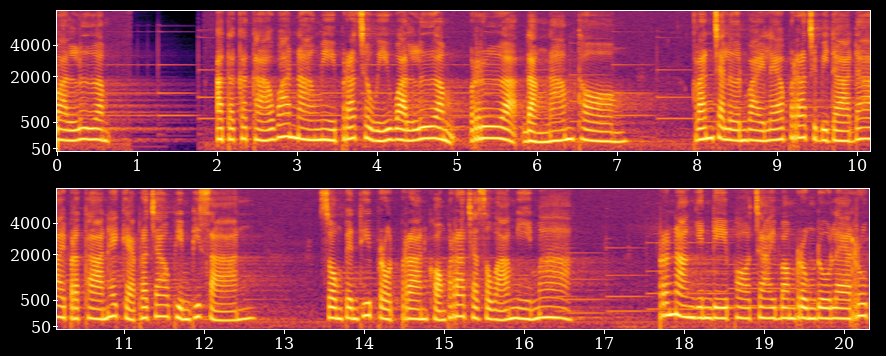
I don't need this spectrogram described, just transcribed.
วันเลื่อม อัตถกถาว่านางมีพระชวีวันเลื่อม เรื่อดังน้ำทอง ครั้นเจริญวัยแล้วพระราชบิดาได้ประทานให้แก่พระเจ้าพิมพิสาร ทรงเป็นที่โปรดปรานของพระราชสวามีมากพระนางยินดีพอใจบำรุงดูแลรูป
